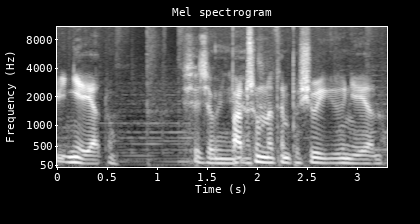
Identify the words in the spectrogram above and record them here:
i nie jadł. Siedział i nie Patrzył na ten posiłek i nie jadł. jadł.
